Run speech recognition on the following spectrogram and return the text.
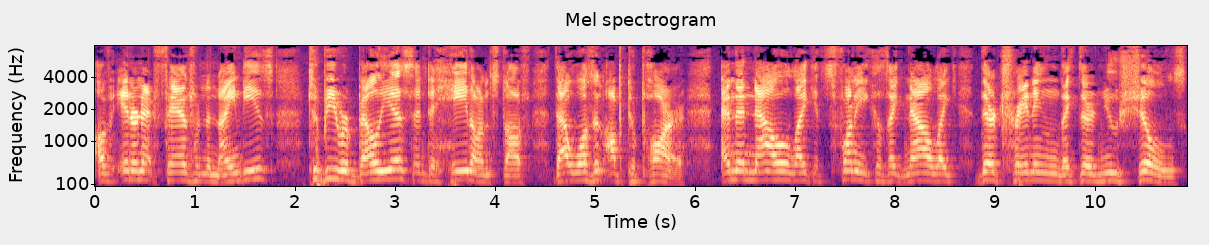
of internet fans from the 90s to be rebellious and to hate on stuff that wasn't up to par. And then now like it's funny because like now like they're training like their new shills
